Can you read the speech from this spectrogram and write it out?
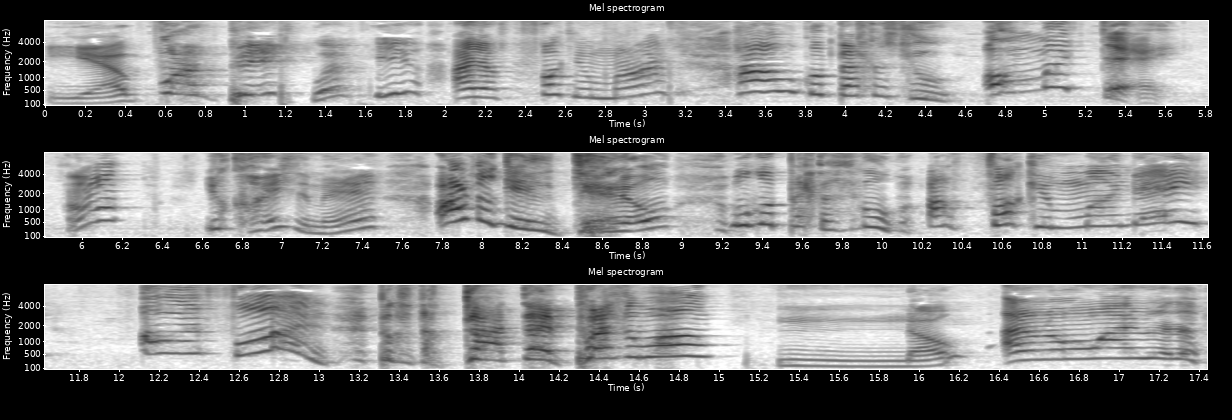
Yeah, what bitch? What here? Are you fucking mind? I will go back to school on Monday. Huh? You crazy, man. I don't getting down. We'll go back to school on fucking Monday. Oh, it's fun. Because the goddamn principal? No. I don't know why the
